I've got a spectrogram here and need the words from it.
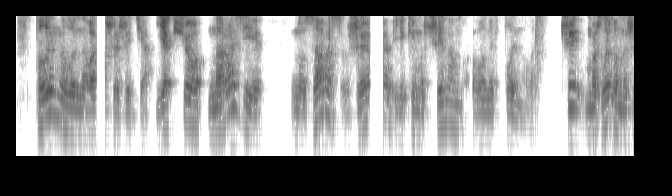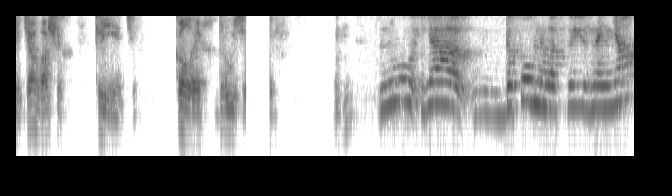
вплинули на ваше життя? Якщо наразі, ну зараз вже якимось чином вони вплинули? Чи, можливо, на життя ваших клієнтів, колег, друзів? Мгм. Ну, я доповнила свої знання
